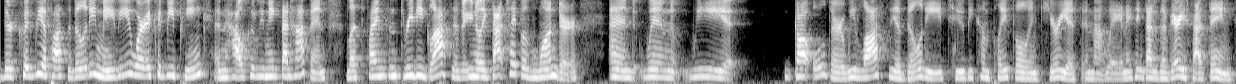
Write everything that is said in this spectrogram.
there could be a possibility maybe where it could be pink and how could we make that happen? Let's find some 3d glasses or you know like that type of wonder. And when we got older we lost the ability to become playful and curious in that way. And i think that is a very sad thing.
